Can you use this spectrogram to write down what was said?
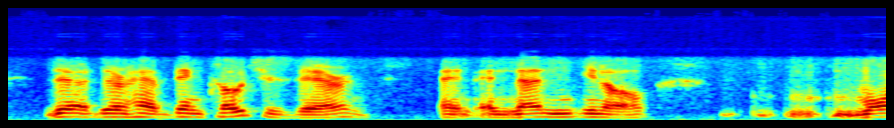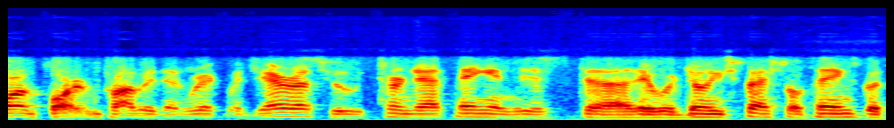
there there have been coaches there, and and none, you know, more important probably than Rick Majerus, who turned that thing and just uh, they were doing special things. But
